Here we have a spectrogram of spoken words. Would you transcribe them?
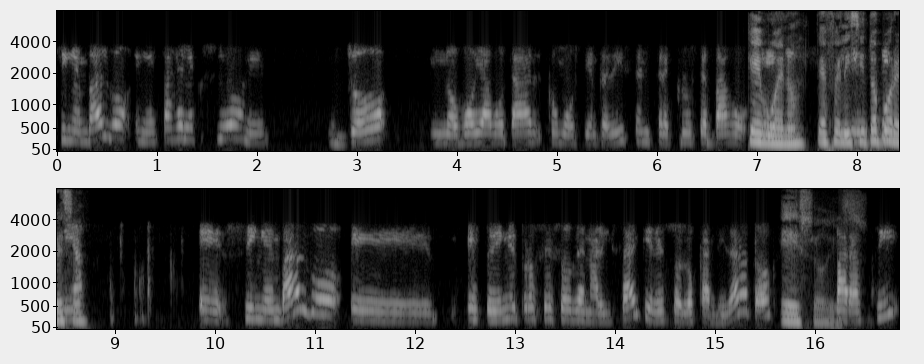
Sin embargo, en estas elecciones, yo no voy a votar, como siempre dicen, tres cruces bajo. Qué bueno. Te felicito por eso. Eh, sin embargo, eh, estoy en el proceso de analizar quiénes son los candidatos Eso es. para así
